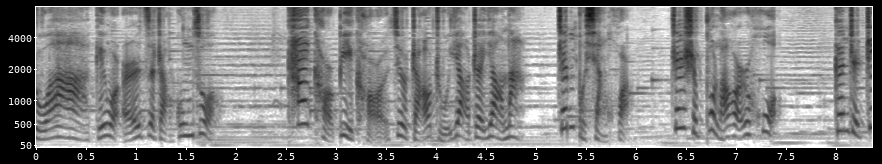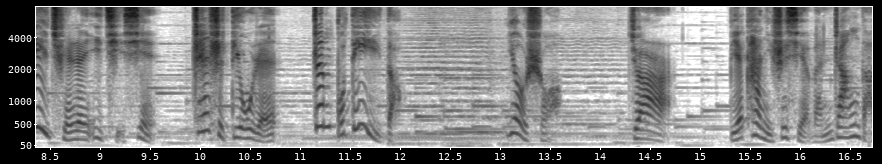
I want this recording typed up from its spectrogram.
主啊，给我儿子找工作，开口闭口就找主要这要那。”真不像话，真是不劳而获。跟着这群人一起信，真是丢人，真不地道。又说，娟儿，别看你是写文章的，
